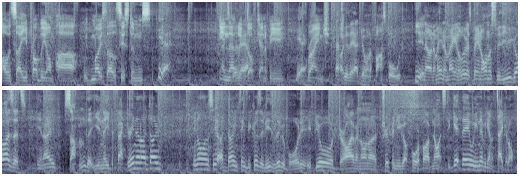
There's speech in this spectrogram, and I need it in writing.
I would say you're probably on par with most other systems Yeah, in That's that lift-off canopy yeah. range. That's Like, without doing a fast forward. Yeah. You know what I mean? I'm making a look, it's being honest with you guys, it's, you know, something that you need to factor in, and I don't, in know, honestly, I don't think because it is liverboard, if you're driving on a trip and you've got four or five nights to get there, well, you're never going to take it off.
